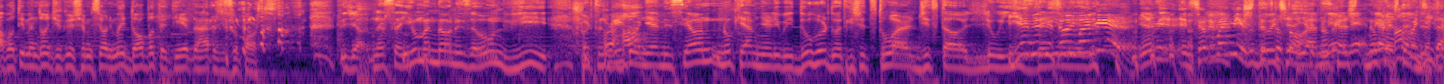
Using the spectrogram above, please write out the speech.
apo ti mendon që ky është emisioni më i dobët e ti erdhe t'i japësh suport. Dëgjo, nëse ju mendoni se unë vij Për të ngritur një emision nuk jam njeriu i duhur, duhet të kishit ftuar gjithë këto Luiz. Jemi emisioni më i mirë. Jemi emisioni më i mirë. Kështu që ja nuk është nuk është e dyta.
